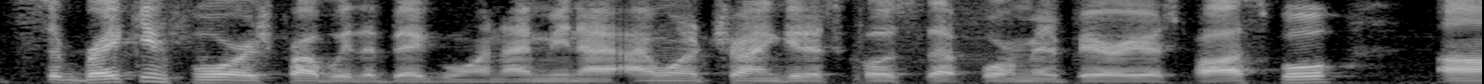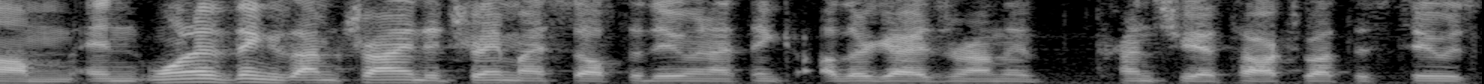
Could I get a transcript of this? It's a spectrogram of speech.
So breaking four is probably the big one. I mean, I, I want to try and get as close to that four minute barrier as possible. Um, and one of the things I'm trying to train myself to do, and I think other guys around the country have talked about this too, is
